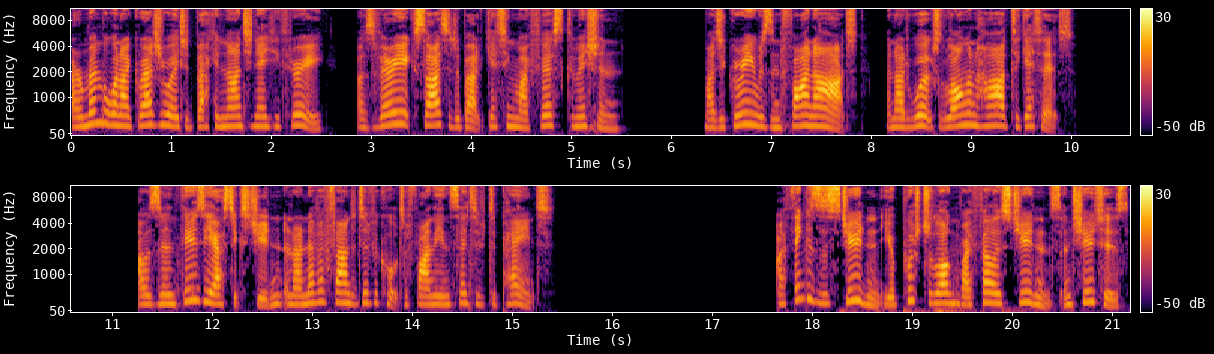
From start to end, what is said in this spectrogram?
I remember when I graduated back in 1983, I was very excited about getting my first commission. My degree was in fine art, and I'd worked long and hard to get it. I was an enthusiastic student and I never found it difficult to find the incentive to paint. I think as a student you're pushed along by fellow students and tutors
